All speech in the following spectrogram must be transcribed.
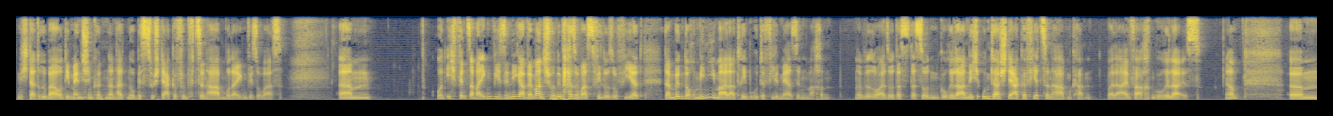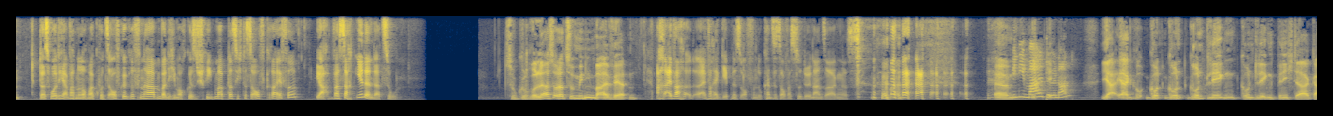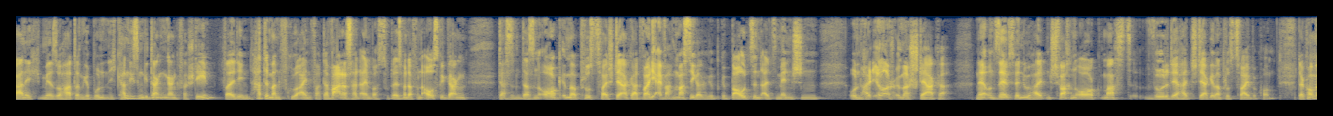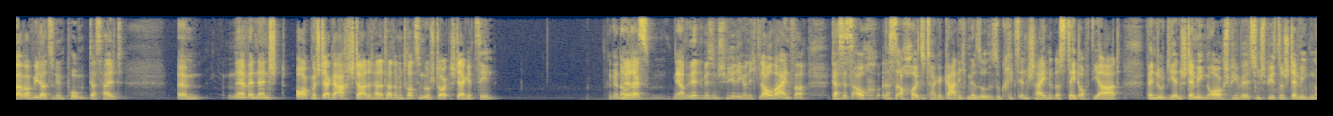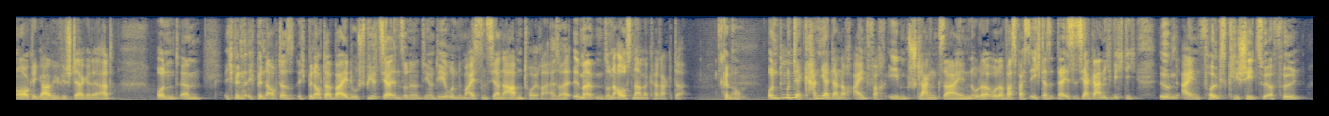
nicht darüber und die Menschen könnten dann halt nur bis zu Stärke 15 haben oder irgendwie sowas. Ähm, und ich finde es aber irgendwie sinniger, wenn man schon über sowas philosophiert, dann würden doch Minimalattribute viel mehr Sinn machen. Ne, so, also, dass, dass so ein Gorilla nicht unter Stärke 14 haben kann, weil er einfach ein Gorilla ist. Ja? Ähm, das wollte ich einfach nur noch mal kurz aufgegriffen haben, weil ich ihm auch geschrieben habe, dass ich das aufgreife. Ja, was sagt ihr denn dazu? Zu Gorillas oder zu Minimalwerten? Ach, einfach, einfach ergebnisoffen. Du kannst jetzt auch was zu Dönern sagen. Ähm, Minimaldönern? Ja, ja, grund, grund, grundlegend, grundlegend bin ich da gar nicht mehr so hart dran gebunden. Ich kann diesen Gedankengang verstehen, weil den hatte man früher einfach, da war das halt einfach so. Da ist man davon ausgegangen, dass, dass ein Ork immer plus zwei Stärke hat, weil die einfach massiger ge gebaut sind als Menschen und halt immer, immer stärker. Ne? Und selbst wenn du halt einen schwachen Ork machst, würde der halt Stärke immer plus zwei bekommen. Da kommen wir aber wieder zu dem Punkt, dass halt ähm, ne, wenn dein Ork mit Stärke 8 startet, hat er damit trotzdem nur Stärke 10. genau Ja, das. Ja. Das wird ein bisschen schwierig. Und ich glaube einfach, das ist auch, das ist auch heutzutage gar nicht mehr so, so kriegsentscheidend oder State of the Art. Wenn du dir einen stämmigen Ork spielen willst, dann spielst du einen stämmigen Ork, egal wie viel Stärke der hat. Und ähm, ich bin, ich bin auch das, ich bin auch dabei. Du spielst ja in so einer D&D-Runde meistens ja einen Abenteurer, also halt immer so ein Ausnahmecharakter. Genau. Und, und der kann ja dann auch einfach eben schlank sein oder, oder was weiß ich. Das, da ist es ja gar nicht wichtig, irgendein Volksklischee zu erfüllen.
